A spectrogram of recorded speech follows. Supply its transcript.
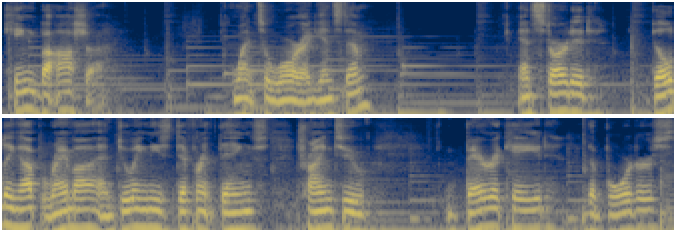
King Baasha went to war against him and started building up Ramah and doing these different things trying to barricade the borders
